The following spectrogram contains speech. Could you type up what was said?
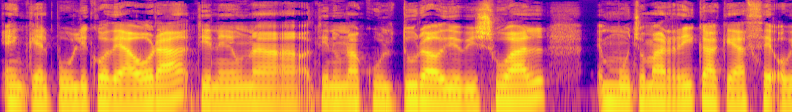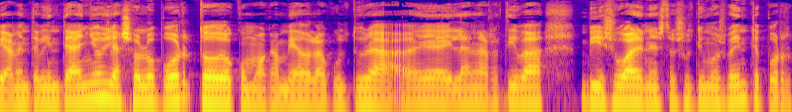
en que el público de ahora tiene una, tiene una cultura audiovisual mucho más rica que hace, obviamente, 20 años, ya solo por todo cómo ha cambiado la cultura y la narrativa visual en estos últimos 20, por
